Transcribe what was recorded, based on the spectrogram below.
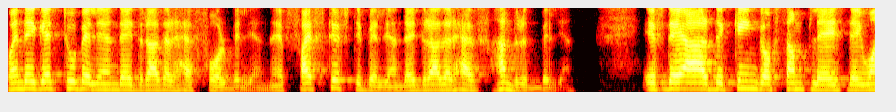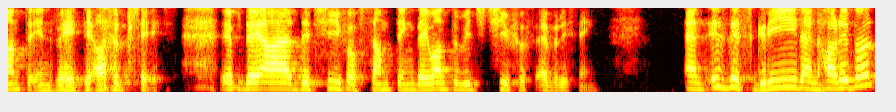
When they get 2 billion, they'd rather have 4 billion. If 550 billion, they'd rather have 100 billion. If they are the king of some place they want to invade the other place. If they are the chief of something they want to be chief of everything. And is this greed and horrible?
